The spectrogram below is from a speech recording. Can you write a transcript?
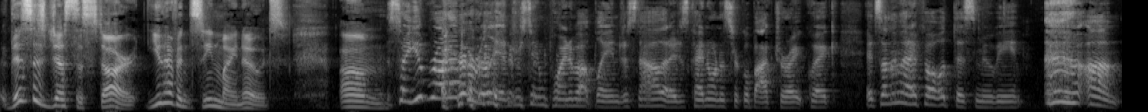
This is just the start. You haven't seen my notes. So you brought up a really interesting point about Blaine just now that I just kind of want to circle back to right quick. It's something that I felt with this movie. um,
